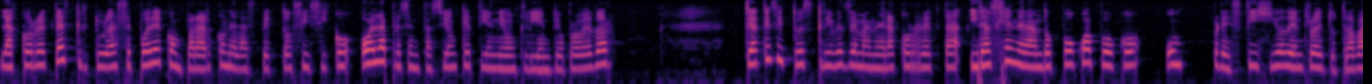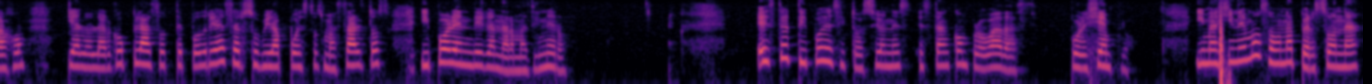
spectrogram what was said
la correcta escritura se puede comparar con el aspecto físico o la presentación que tiene un cliente o proveedor, ya que si tú escribes de manera correcta irás generando poco a poco un prestigio dentro de tu trabajo que a lo largo plazo te podría hacer subir a puestos más altos y por ende ganar más dinero. Este tipo de situaciones están comprobadas. Por ejemplo, imaginemos a una persona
